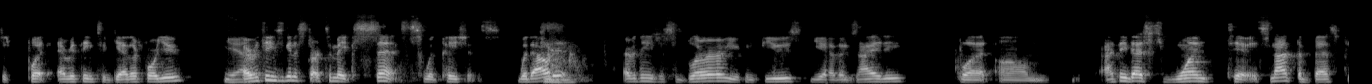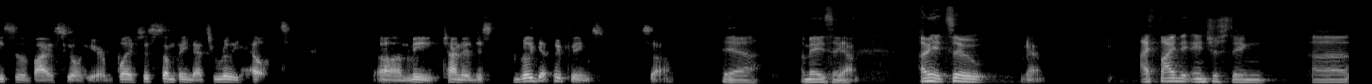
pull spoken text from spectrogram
just put everything together for you. Yeah. Everything's gonna start to make sense with patience. Without it, everything's just a blur. You're confused. You have anxiety. But um, I think that's just one tip. It's not the best piece of advice you'll hear, but it's just something that's really helped uh, me trying to just really get through things. So Yeah. Amazing. Yeah. I mean, so Yeah. I find it interesting, uh,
